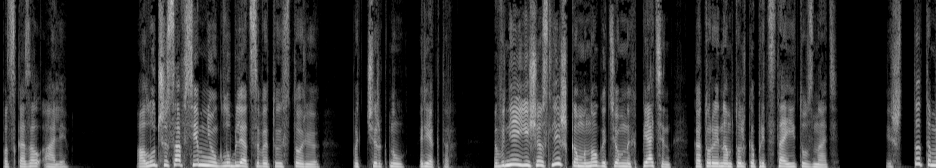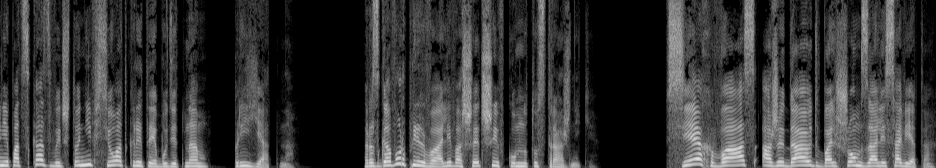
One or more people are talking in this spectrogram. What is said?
подсказал Али. А лучше совсем не углубляться в эту историю, подчеркнул ректор. В ней еще слишком много темных пятен, которые нам только предстоит узнать. И что-то мне подсказывает, что не все открытое будет нам приятно. Разговор прервали вошедшие в комнату стражники. «Всех вас ожидают в большом зале совета.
